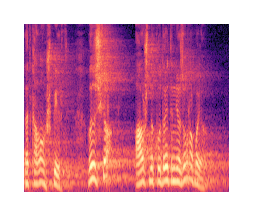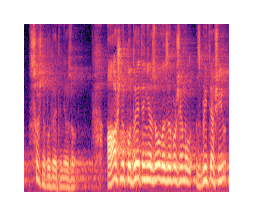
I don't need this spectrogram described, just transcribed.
dhe të ka dhanë shpirt. Vllezër, çka, a është në kudretin njerzor, apo jo? S'është në kudretin njerzor. A është në kudretin njerzor vllezër, për shembull, zbritja shiut?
